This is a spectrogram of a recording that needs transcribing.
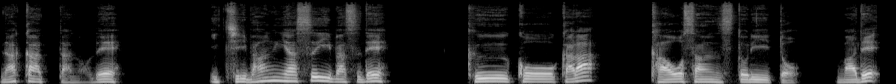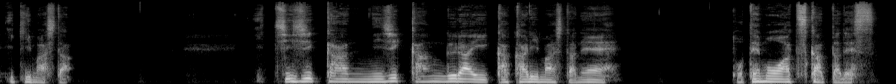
なかったので、一番安いバスで空港からカオサンストリートまで行きました。1時間2時間ぐらいかかりましたね。とても暑かったです。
